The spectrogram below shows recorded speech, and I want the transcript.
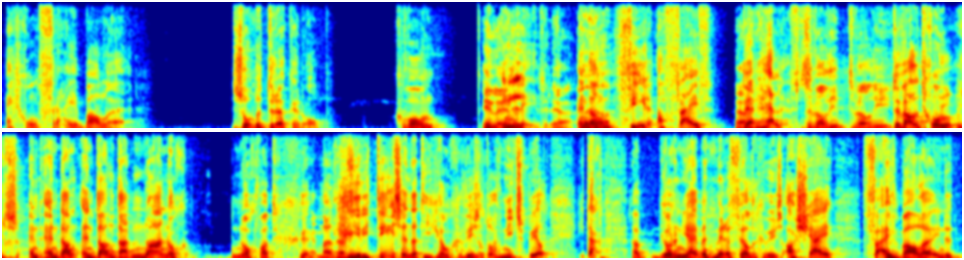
Echt gewoon vrije ballen, zonder druk erop. Gewoon Inleveren. inleveren. Ja. En dan vier à vijf Ja. per helft. Terwijl die, terwijl die Terwijl het gewoon... En, en, dan, en dan daarna nog, nog wat ge, Ja, dat geïrriteerd zijn dat hij gewoon gewisseld of niet speelt. Ik dacht, nou, Bjorn, jij bent middenvelder geweest. Als jij vijf ballen in de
